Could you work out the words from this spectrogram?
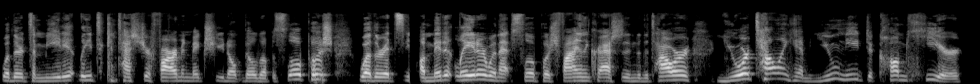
whether it's immediately to contest your farm and make sure you don't build up a slow push, whether it's a minute later when that slow push finally crashes into the tower, you're telling him you need to come here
